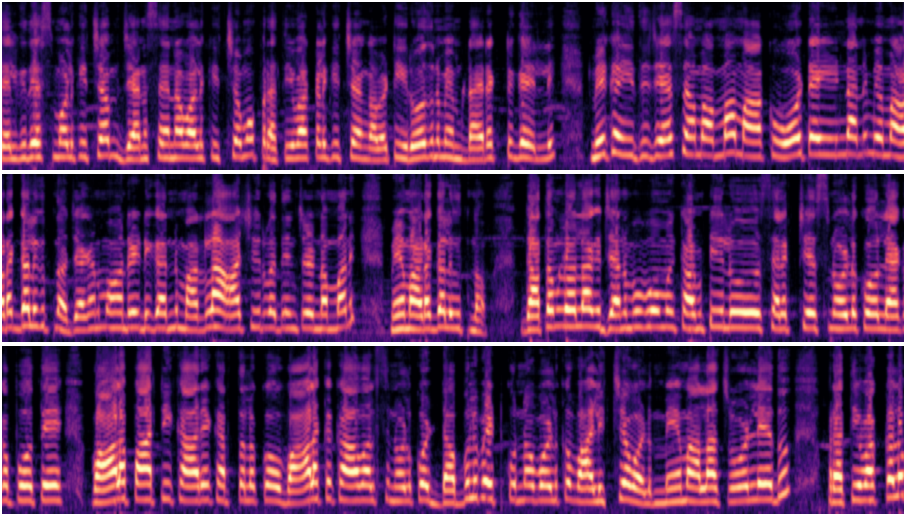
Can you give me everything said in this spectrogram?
తెలుగుదేశం వాళ్ళకి ఇచ్చాము జనసేన వాళ్ళకి ఇచ్చాము ప్రతి ఒక్కరికి ఇచ్చాము కాబట్టి ఈ రోజున మేము డైరెక్ట్గా వెళ్ళి మీకు ఇది చేసామమ్మా మాకు ఓట్ వేయండి అని మేము అడగలుగుతున్నాం జగన్మోహన్ రెడ్డి గారిని మరలా ఆశీర్వదించండి అమ్మని మేము అడగలుగుతున్నాం గతంలో లాగా జన్మభూమి కమిటీలు సెలెక్ట్ చేసిన వాళ్ళకో లేకపోతే వాళ్ళ పార్టీ కార్యకర్తలకో వాళ్ళకి కావాల్సిన వాళ్ళకో డబ్బులు పెట్టుకున్న వాళ్ళకో వాళ్ళు ఇచ్చేవాళ్ళు. మేము అలా చూడలేదు. ప్రతి ఒక్కళ్ళు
